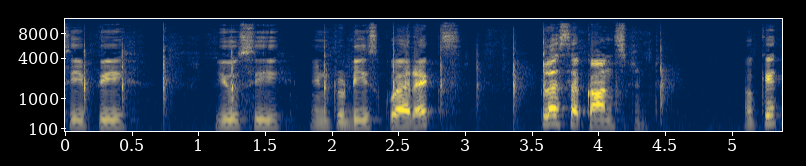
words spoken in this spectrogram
cp uc into d square x plus a constant okay?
